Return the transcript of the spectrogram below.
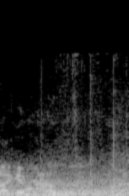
Flagge im Hand.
